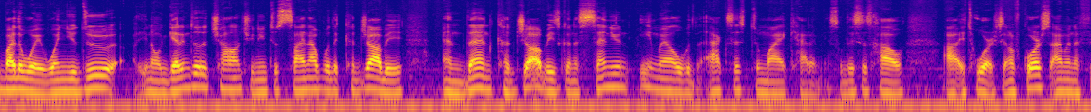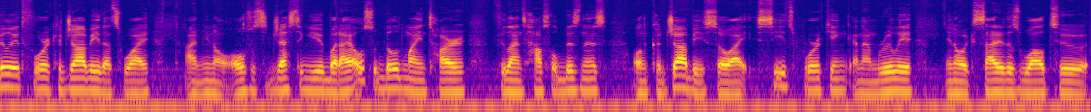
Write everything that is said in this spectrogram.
by the way, when you do, you know, get into the challenge, you need to sign up with the Kajabi and then Kajabi is going to send you an email with access to my academy. So this is how uh, it works. And of course, I'm an affiliate for Kajabi. That's why I'm, you know, also suggesting you. But I also build my entire freelance hustle business on Kajabi, so I see it's working, and I'm really, you know, excited as well to,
